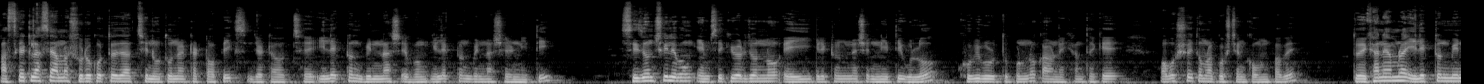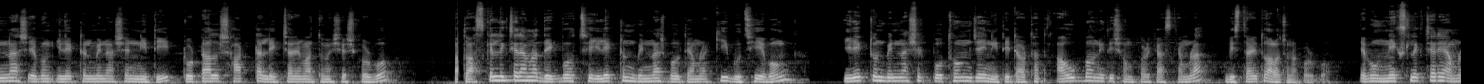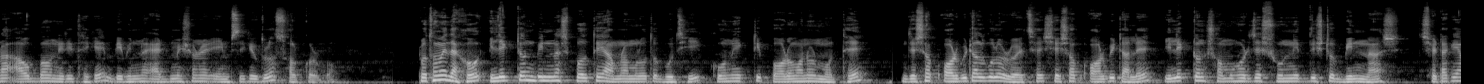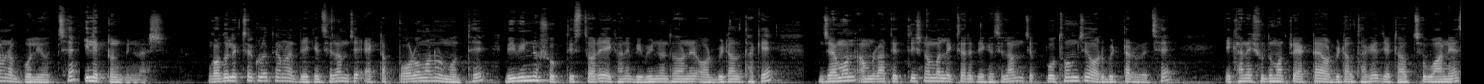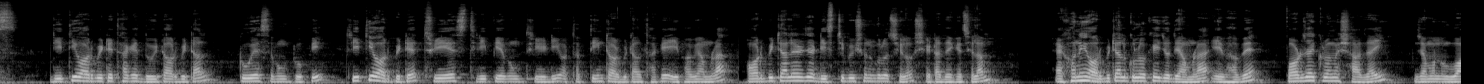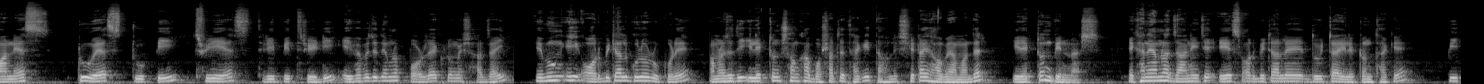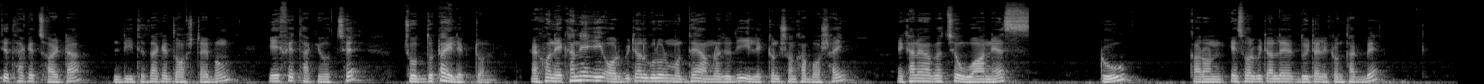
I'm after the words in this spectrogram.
আজকের ক্লাসে আমরা শুরু করতে যাচ্ছি নতুন একটা টপিকস যেটা হচ্ছে ইলেকট্রন বিন্যাস এবং ইলেকট্রন বিন্যাসের নীতি। সৃজনশীল এবং এমসিকিউ এর জন্য এই ইলেকট্রন বিন্যাসের নীতিগুলো খুবই গুরুত্বপূর্ণ, কারণ এখান থেকে অবশ্যই তোমরা কোশ্চেন কমন পাবে। তো এখানে আমরা ইলেকট্রন বিন্যাস এবং ইলেকট্রন বিন্যাসের নীতি টোটাল ষাটটা লেকচারের মাধ্যমে শেষ করব। তো আজকের লেকচারে আমরা দেখব হচ্ছে ইলেকট্রন বিন্যাস বলতে আমরা কি বুঝি এবং ইলেকট্রন বিন্যাসের প্রথম যে নীতিটা, অর্থাৎ আউটবাউ নীতি সম্পর্কে আজকে আমরা বিস্তারিত আলোচনা করব। এবং নেক্সট লেকচারে আমরা আউটবাউ নীতি থেকে বিভিন্ন অ্যাডমিশনের এমসিকিউগুলো সলভ করব। প্রথমে দেখো, ইলেকট্রন বিন্যাস বলতে আমরা মূলত বুঝি কোনো একটি পরমাণুর মধ্যে যেসব অরবিটালগুলো রয়েছে, সেসব অরবিটালে ইলেকট্রন সমূহের যে সুনির্দিষ্ট বিন্যাস, সেটাকে আমরা বলি হচ্ছে ইলেকট্রন বিন্যাস। গত লেকচারগুলোতে আমরা দেখেছিলাম যে একটা পরমাণুর মধ্যে বিভিন্ন শক্তি স্তরে এখানে বিভিন্ন ধরনের অরবিটাল থাকে। যেমন আমরা তেত্রিশ নম্বর লেকচারে দেখেছিলাম যে প্রথম যে অরবিটটা রয়েছে এখানে শুধুমাত্র একটাই অরবিটাল থাকে, যেটা হচ্ছে ওয়ান এস দ্বিতীয় অরবিটে থাকে দুইটা অরবিটাল টু এস এবং টু পি তৃতীয় অরবিটে থ্রি এস থ্রি পি এবং থ্রি ডি অর্থাৎ তিনটা অরবিটাল থাকে। এইভাবে আমরা অরবিটালের যে ডিস্ট্রিবিউশনগুলো ছিল, সেটা দেখেছিলাম। এখন এই অরবিটালগুলোকেই যদি আমরা এভাবে পর্যায়ক্রমে সাজাই, যেমন one s two s two p three s three p three d এইভাবে যদি আমরা পর্যায়ক্রমে সাজাই, এবং এই অরবিটালগুলোর উপরে আমরা যদি ইলেকট্রন সংখ্যা বসাতে থাকি, তাহলে সেটাই হবে আমাদের ইলেকট্রন বিন্যাস। এখানে আমরা জানি যে এস অরবিটালে দুইটা ইলেকট্রন থাকে পিতে থাকে ছয়টা ডিতে থাকে দশটা এবং এফে থাকে হচ্ছে চোদ্দোটা ইলেকট্রন। এখন এখানে এই অরবিটালগুলোর মধ্যে আমরা যদি ইলেকট্রন সংখ্যা বসাই, এখানে হবে হচ্ছে ওয়ান এস টু, কারণ এস অরবিটালে দুইটা ইলেকট্রন থাকবে।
